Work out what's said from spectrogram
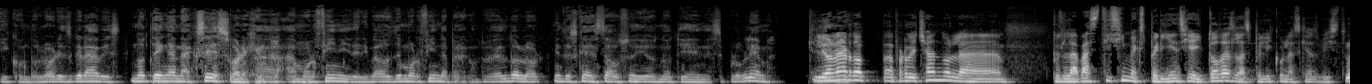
y con dolores graves no tengan acceso Por ejemplo. a, a morfina y derivados de morfina para controlar el dolor, mientras que en Estados Unidos no tienen ese problema. Leonardo, ap- aprovechando la pues la vastísima experiencia y todas las películas que has visto.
